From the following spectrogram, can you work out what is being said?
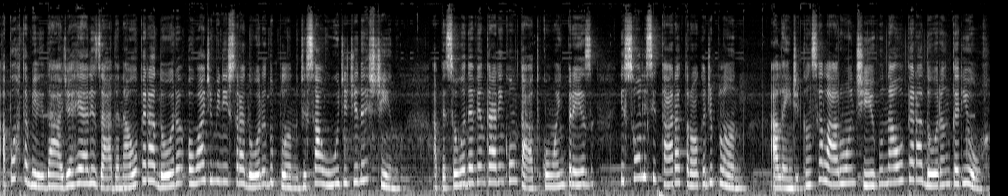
A portabilidade é realizada na operadora ou administradora do plano de saúde de destino. A pessoa deve entrar em contato com a empresa e solicitar a troca de plano, além de cancelar o antigo na operadora anterior.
